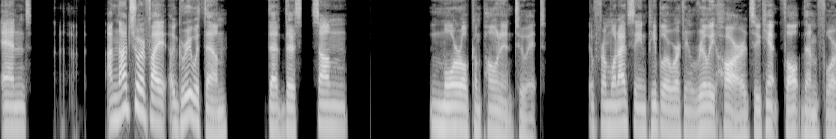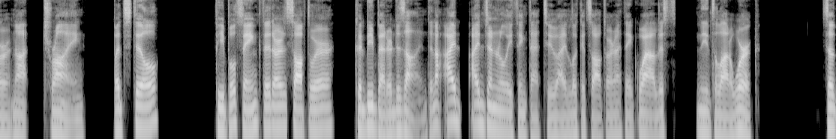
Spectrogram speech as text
And I'm not sure if I agree with them that there's some moral component to it. Uh, from what I've seen, people are working really hard, so you can't fault them for not trying. But still, people think that our software could be better designed. And I I generally think that too. I look at software and I think, wow, this needs a lot of work. So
